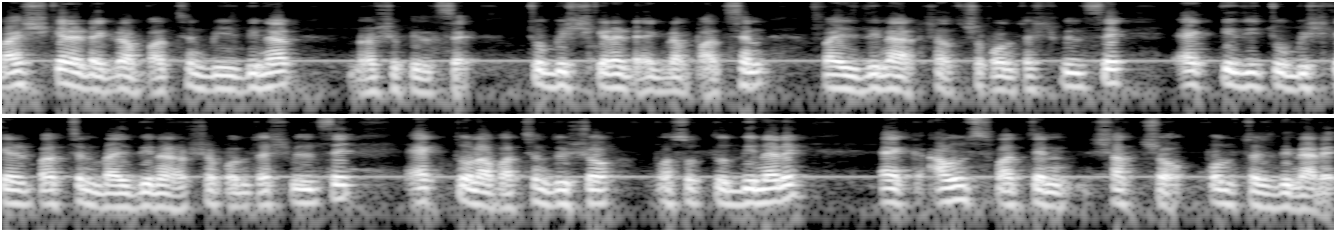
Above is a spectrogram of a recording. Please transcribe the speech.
বাইশ ক্যারেট এক গ্রাম পাচ্ছেন, বিশ দিনার নশো ফিলসে চব্বিশ ক্যারেট এক গ্রাম পাচ্ছেন, বাইশ দিনার সাতশো পঞ্চাশ ফিলসে এক কেজি চব্বিশ ক্যারেট পাচ্ছেন, বাইশ দিনার আটশো পঞ্চাশ ফিলসে এক তোলা পাচ্ছেন দুশো পঁচাত্তর দিনারে, এক আউন্স পাচ্ছেন সাতশো পঞ্চাশ দিনারে।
